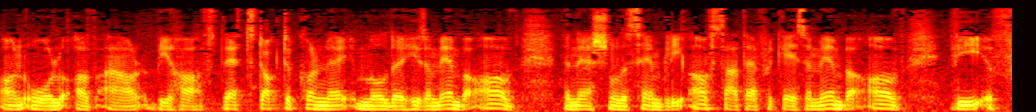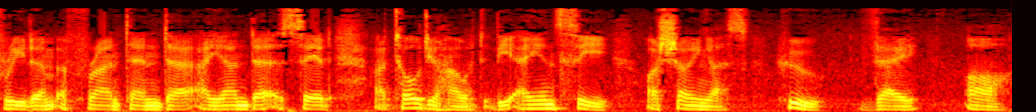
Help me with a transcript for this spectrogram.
on all of our behalf. That's Dr. Corne Mulder. He's a member of the National Assembly of South Africa. He's a member of the Freedom Front. And uh, Ayanda said, "I told you, Howard, the ANC are showing us who they are.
